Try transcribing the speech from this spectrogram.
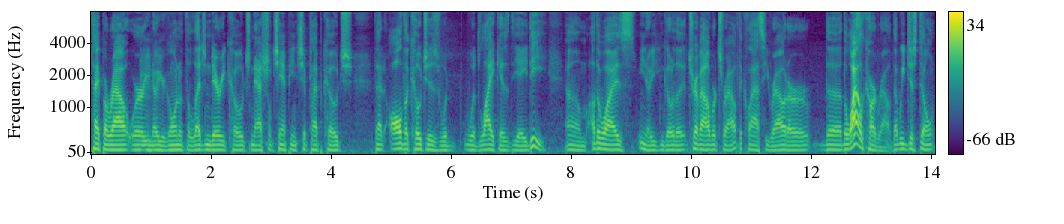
type of route where mm-hmm. you know mm-hmm. you're going with the legendary coach, national championship type coach that all the coaches would would like as the AD. Um, otherwise, you know, you can go to the Trev Alberts route, the Klassy route, or the the wild card route that we just don't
